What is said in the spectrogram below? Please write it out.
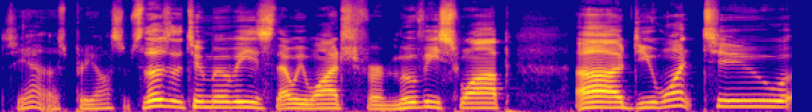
so yeah that was pretty awesome so those are the two movies that we watched for movie swap uh do you want to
